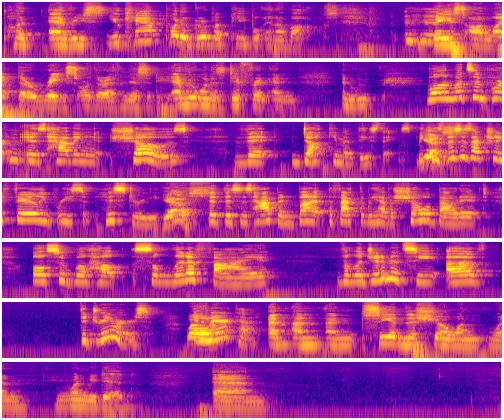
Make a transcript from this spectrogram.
put every you can't put a group of people in a box mm-hmm. based on like their race or their ethnicity. Everyone is different, and and we, Well, and what's important is having shows that document these things because Yes. this is actually fairly recent history Yes. that this has happened but the fact that we have a show about it also will help solidify the legitimacy of the dreamers Well, in america and and and seeing this show when when when we did and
